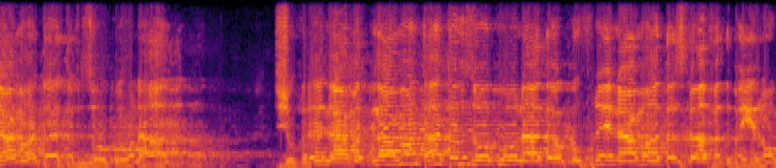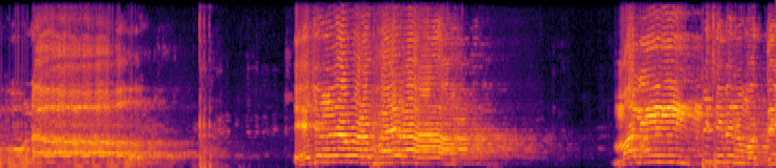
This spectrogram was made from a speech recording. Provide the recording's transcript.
নামত তফজুকুনা। শুক্রে নামত নামত দ কুফরে নামত তজকাফত বাইরুকুনা। এই জন্য আমার ভাইরা মালিক, পৃথিবীর মধ্যে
